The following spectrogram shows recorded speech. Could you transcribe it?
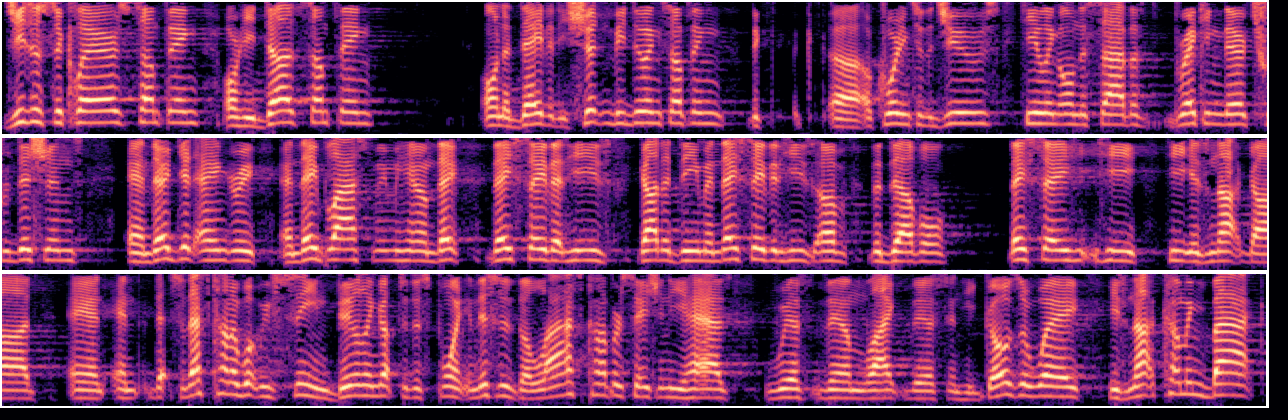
Jesus declares something or he does something on a day that he shouldn't be doing something uh, according to the Jews, healing on the Sabbath, breaking their traditions, and they get angry and they blaspheme him. They, they say that he's got a demon. They say that he's of the devil. They say he, he, is not God. And, and so that's kind of what we've seen building up to this point. And this is the last conversation he has with them like this. And he goes away. He's not coming back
